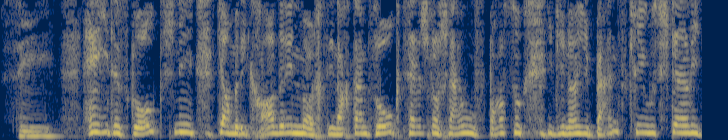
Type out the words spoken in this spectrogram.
Sie, hey, das glaubst du nicht. Die Amerikanerin möchte nach dem Flug zuerst noch schnell auf Basel in die neue Bansky-Ausstellung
